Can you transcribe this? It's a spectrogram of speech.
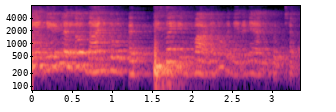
ఐదేళ్ళలో దానికి ఒక దిశ ఇవ్వాలని ఒక నిర్ణయానికి వచ్చాను.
